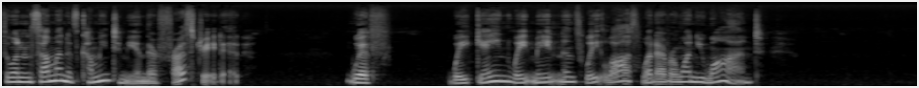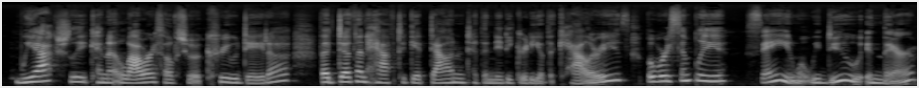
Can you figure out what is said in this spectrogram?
So when someone is coming to me and they're frustrated with weight gain, weight maintenance, weight loss, whatever one you want, we actually can allow ourselves to accrue data that doesn't have to get down into the nitty gritty of the calories, but we're simply saying what we do in there.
